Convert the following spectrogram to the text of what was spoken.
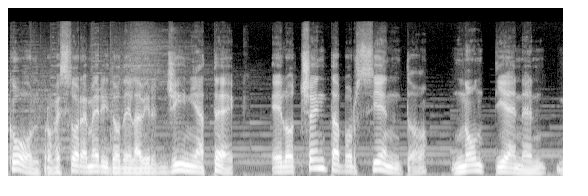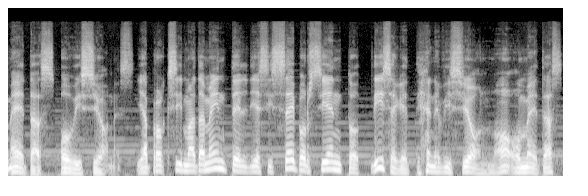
Cole, profesor emérito de la Virginia Tech, el 80% no tienen metas o visiones. Y aproximadamente el 16% dice que tiene visión ¿no? o metas,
